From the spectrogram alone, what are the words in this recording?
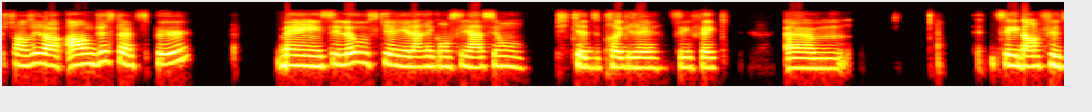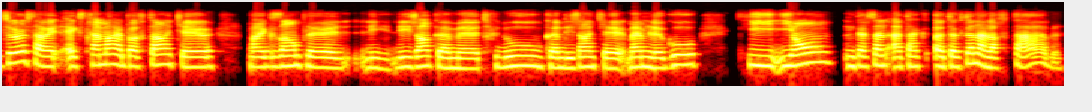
changer leur angle juste un petit peu, ben, c'est là où il y a la réconciliation, puis qu'il y a du progrès. Fait que, euh, dans le futur, ça va être extrêmement important que, par exemple, les, les gens comme euh, Trudeau ou comme des gens que, même Legault, qui ont une personne autochtone à leur table,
